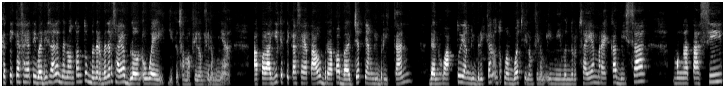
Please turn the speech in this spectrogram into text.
Ketika saya tiba di sana dan nonton tuh benar-benar saya blown away gitu sama film-filmnya. Apalagi ketika saya tahu berapa budget yang diberikan dan waktu yang diberikan untuk membuat film-film ini. Menurut saya mereka bisa mengatasi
